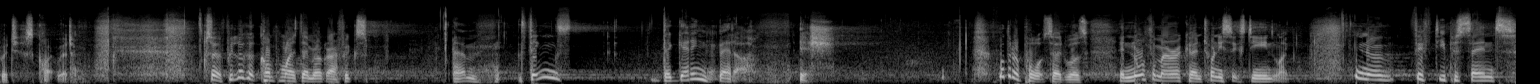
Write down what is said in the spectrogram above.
which is quite weird. So if we look at compromised demographics, um, things, they're getting better-ish. What the report said was, in North America in 2016, like, you know, 50%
